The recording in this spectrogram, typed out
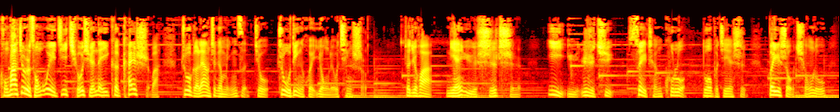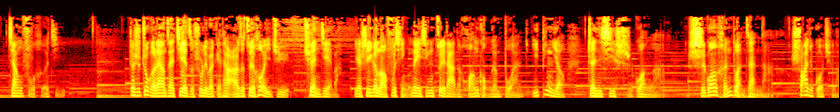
恐怕就是从喂鸡求学那一刻开始吧，诸葛亮这个名字就注定会永留青史了。这句话“年与时迟，意与日去，遂成枯落，多不接世，悲守穷庐，将复何及？”这是诸葛亮在《诫子书》里边给他儿子最后一句劝诫吧，也是一个老父亲内心最大的惶恐跟不安。一定要珍惜时光啊，时光很短暂的，唰就过去了。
